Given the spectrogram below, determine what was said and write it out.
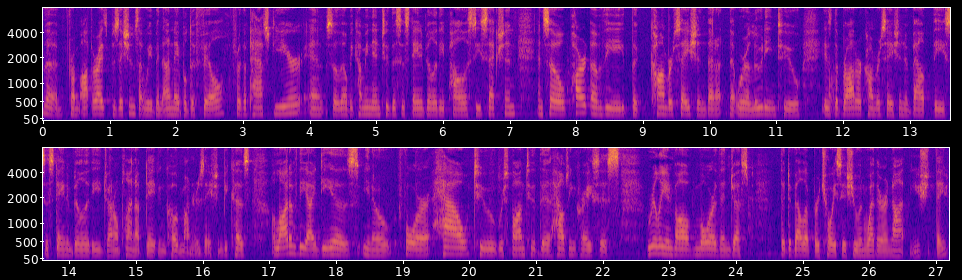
the- from authorized positions that we've been unable to fill for the past year, and so they'll be coming into the sustainability policy section. And so part of the, the conversation that, that we're alluding to is the broader conversation about the sustainability general plan update and code modernization, because a lot of the ideas, you know, for how to respond to the housing crisis really involve more than just the developer choice issue and whether or not you should, they,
